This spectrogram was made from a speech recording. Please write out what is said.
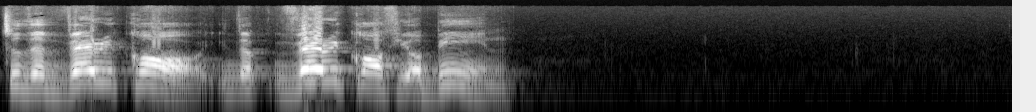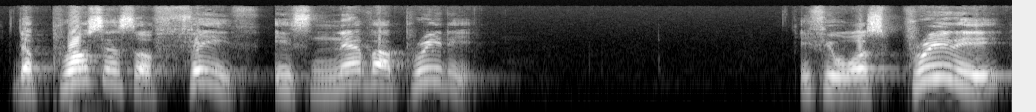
to the very core the very core of your being the process of faith is never pretty if he was pretty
